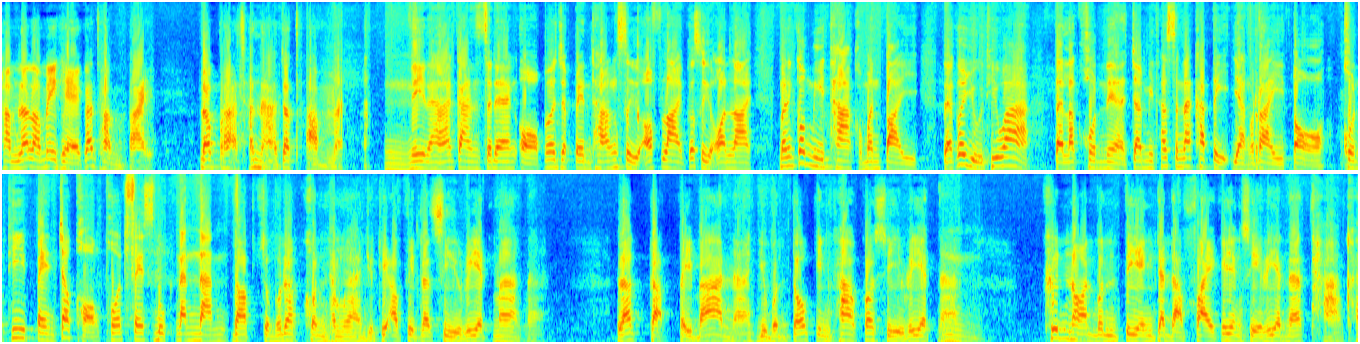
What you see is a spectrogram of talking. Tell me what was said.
ทำแล้วเราไม่แคร์ก็ทำไป เราปรารถนาจะทำอะ อืมนี่แหละฮะการแสดงออกไม่ว่าจะเป็นทั้งสื่อออฟไลน์ก็สื่อออนไลน์ มันก็มีทางของมันไป แต่ก็อยู่ที่ว่าแต่ละคนเนี่ยจะมีทัศนคติอย่างไรต่อคนที่เป็นเจ้าของโพสต์ Facebook นั้นดอบสมมติว่าคนทำงานอยู่ที่ออฟฟิศแล้วซีเรียสมากนะ แล้วกลับไปบ้านนะ อยู่บนโต๊ะกินข้าวก็ซีเรียสๆนะ อืม ขึ้นนอนบนเตียงจะดับไฟก็ยังซีเรียสนะ ถามใคร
